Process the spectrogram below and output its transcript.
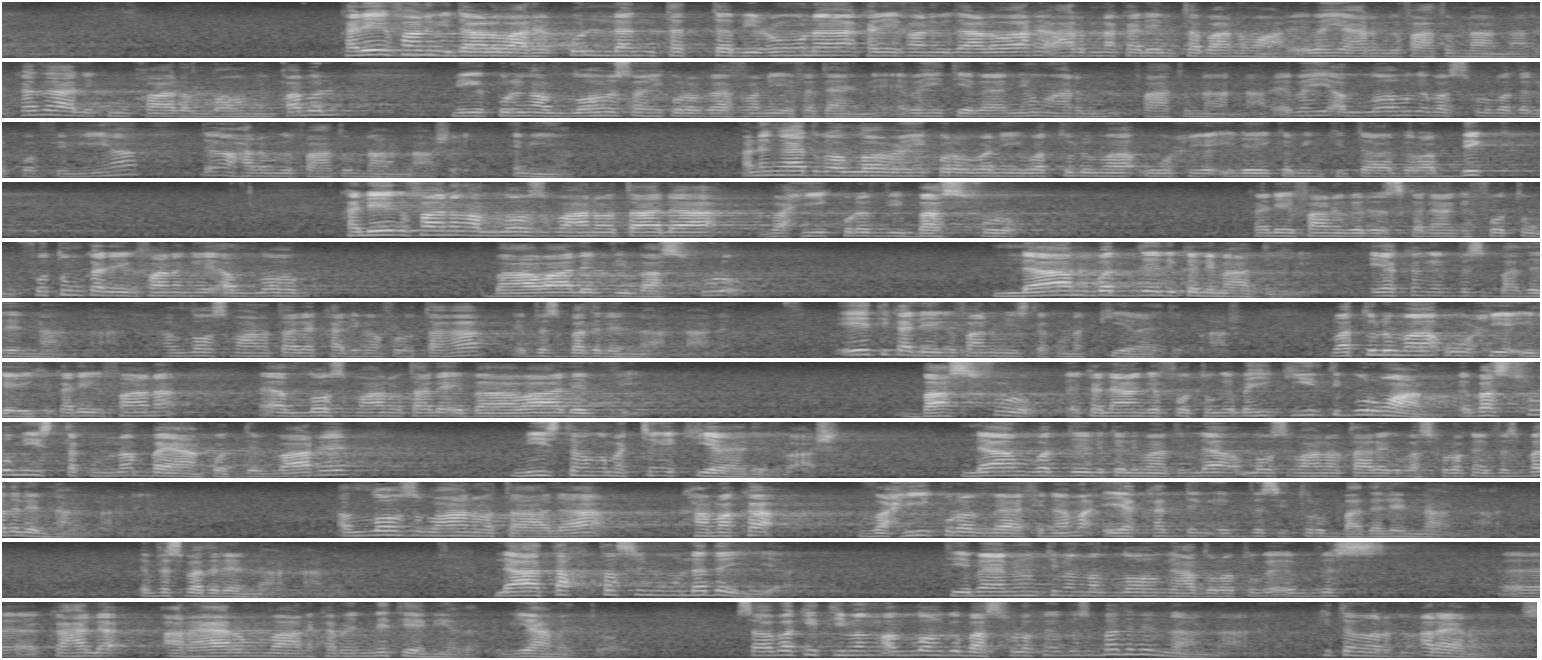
කලේෆාන විදාලවාර කුල්ලන් තත්තබිඋනා කලේෆාන විදාලවාර හර්මන කලේම් තබානවාර එබැහි හර්ම විෆාතුන්නාන්නාර කදාලිකුම් කාල අල්ලාහ් මින් කබල් මේක කුරින් අල්ලාහ් සහි කුරවෆානි එෆදාන්නේ එබැහි තියබන්නේ හුම් හර්ම විෆාතුන්නාන්නාර එබැහි අල්ලාහ්ගේ බස්රුල් බදල් කොෆි මීහා දැන් හර්ම විෆාතුන්නාන්නාෂේ එමියා අනංගාතු අල්ලාහ් වහි කුරවනි වතුලුමා ඌහිය ඉලෛක මින් කිතාබ රබ්බික කලේක ෆානන් අල්ලාහ් සුබ්හානහු වතාලා වහී කුරවි බස්ෆුළු කලේ ෆාන වෙරස් කලාගේ ෆොතුන් ෆොතුන් කලේක ෆානගේ අල්ලාහ් බාවාලෙවි බස්ෆුළු ලා මුබද්දල කලිමාතිහි එකන් එබ්බස් බදලෙන්නා අල්ලාහ් සුබ්හානහු වතාලා කලිමා ෆුළුතහ එබ්බස් බදලෙන්නා නාන ඒති කලේක ෆාන මිස්තකුණක් කියලා ඇතපාර වතුලු මා ඌහිය ඉලෛක කලේක ෆාන අල්ලාහ් සුබ්හානහු වතාලා ඉබාවාලෙවි basfulu ekalaange fotun ebahi kirti qur'an e basfulu mistakunna bayan kod devare mistahunga macchege kiya devare la mubaddil kalimatillah allah subhanahu wa ta'ala ge basfulu kan fes badalen hanane allah subhanahu wa ta'ala kamaka wahi kurawwa finama yakadden evves itur badalen hanane evves badalen hanane la taqtasimu ladayya tibamihun timan allah ge hadratuge evves kahala arharum wa anakamen netemiyadak yamet wa sababaki timan Allahge basrulaka bas badalen naannaane kitamarak arayarum bas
